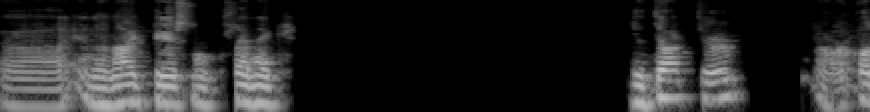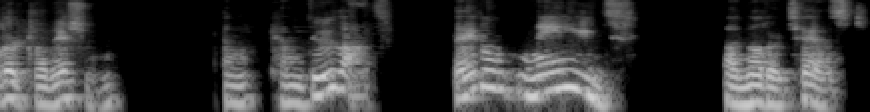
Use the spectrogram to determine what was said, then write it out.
uh, in an outpatient clinic, the doctor or other clinician can, can do that. They don't need another test,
